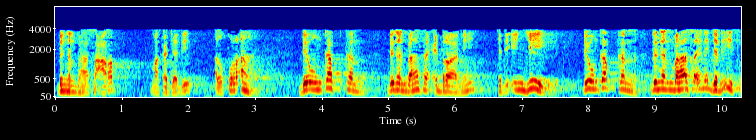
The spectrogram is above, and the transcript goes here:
dengan bahasa Arab maka jadi Al-Qur'an diungkapkan dengan bahasa Ibrani jadi Injil, diungkapkan dengan bahasa ini jadi itu.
